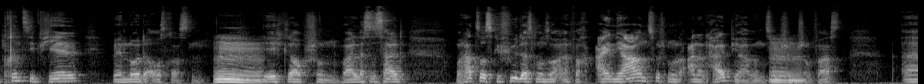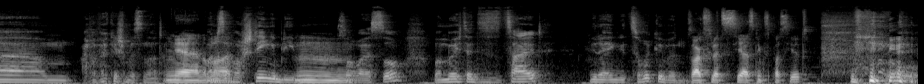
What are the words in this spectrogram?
prinzipiell werden Leute ausrasten. Mhm. Ich glaube schon, weil das ist halt, man hat so das Gefühl, dass man so einfach ein Jahr inzwischen oder anderthalb Jahre inzwischen schon fast ähm, einfach weggeschmissen hat. Mhm. Ja, man normal. Mhm. ist einfach stehen geblieben, so weißt du. Man möchte diese Zeit wieder irgendwie zurückgewinnen. Sagst du, letztes Jahr ist nichts passiert? Bro,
